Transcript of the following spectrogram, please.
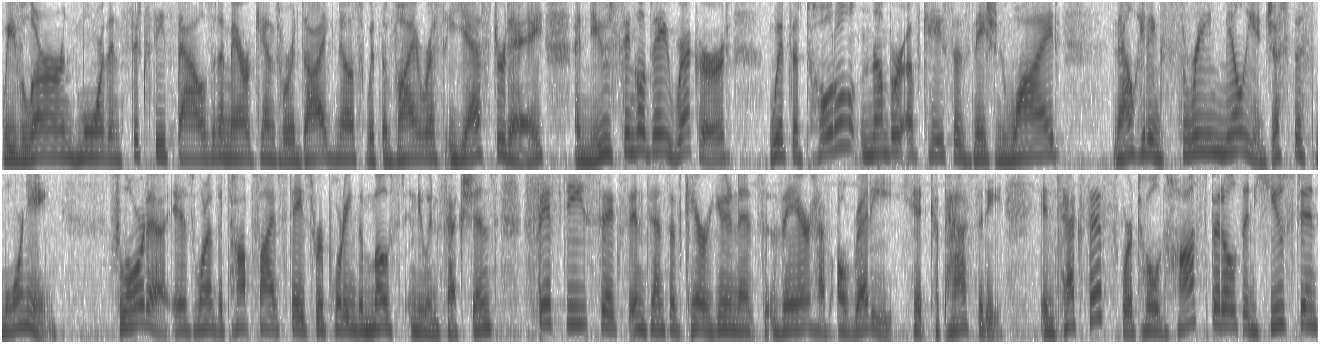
We've learned more than 60,000 Americans were diagnosed with the virus yesterday, a new single-day record with the total number of cases nationwide now hitting 3 million just this morning. Florida is one of the top five states reporting the most new infections. 56 intensive care units there have already hit capacity. In Texas, we're told hospitals in Houston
